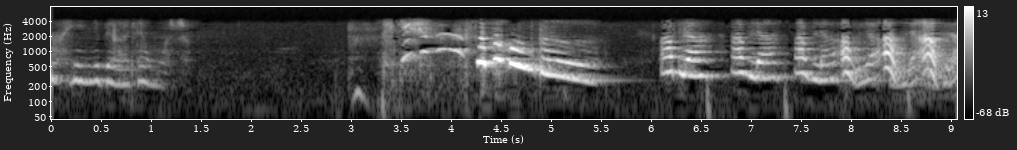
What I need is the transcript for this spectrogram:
Ah yeni bir alem var. Sabah oldu. Abla, abla, abla, abla, abla, abla,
